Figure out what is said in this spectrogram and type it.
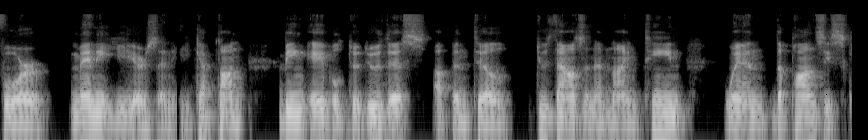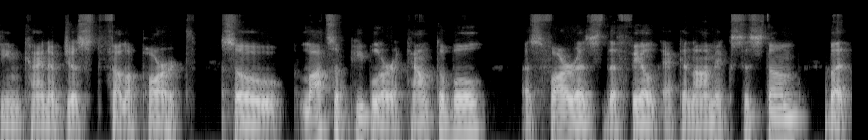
for many years. And he kept on being able to do this up until 2019 when the Ponzi scheme kind of just fell apart. So lots of people are accountable as far as the failed economic system, but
